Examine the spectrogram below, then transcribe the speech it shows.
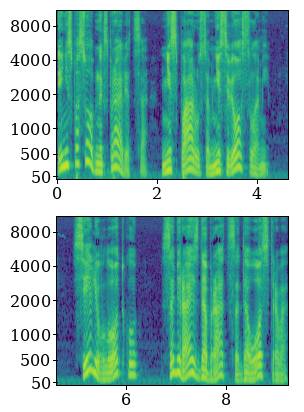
и не способных справиться ни с парусом, ни с веслами, сели в лодку собираясь добраться до острова,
